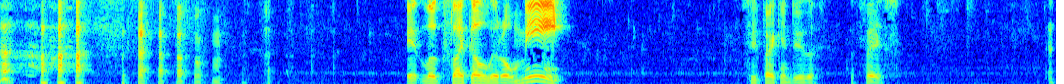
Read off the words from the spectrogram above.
It looks like a little me. Let's see if I can do the, the face.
